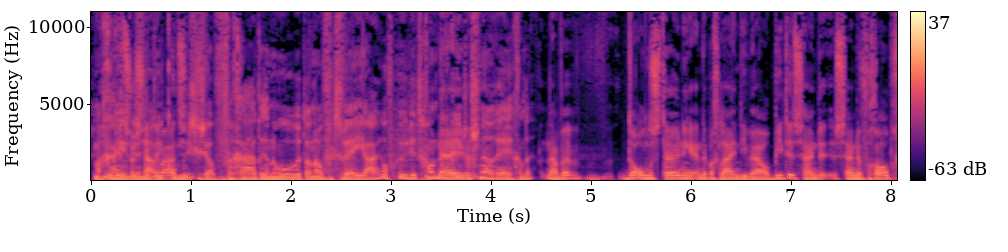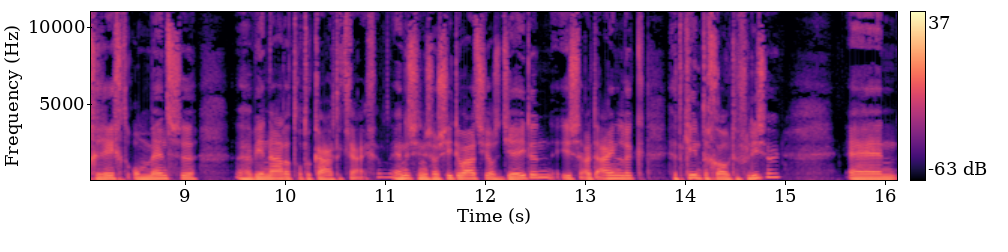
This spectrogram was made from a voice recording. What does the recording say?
Maar gaan jullie er nou in commissies over vergaderen en horen het dan over twee jaar? Of kun je dit gewoon nee, toch snel regelen? Nou, we, de ondersteuning en de begeleiding die wij al bieden, zijn, de, zijn er vooral op gericht om mensen uh, weer nader tot elkaar te krijgen. En dus in zo'n situatie als Jaden is uiteindelijk het kind de grote verliezer. En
